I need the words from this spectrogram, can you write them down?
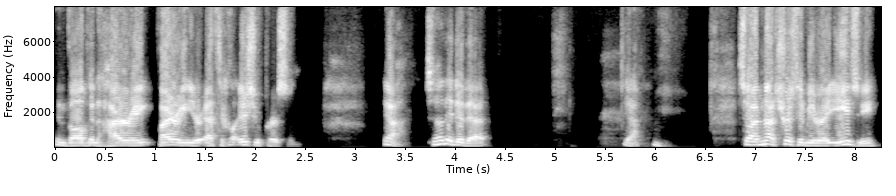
involved in hiring firing your ethical issue person? Yeah, so they did that. Yeah, so I'm not sure it's going to be very easy.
